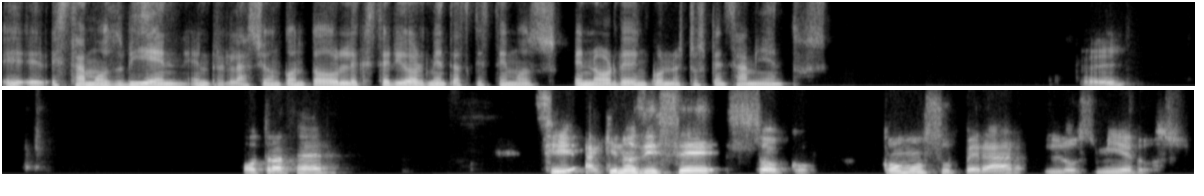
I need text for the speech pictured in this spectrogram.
eh, estamos bien en relación con todo el exterior mientras que estemos en orden con nuestros pensamientos. Ok. ¿Otra, Fer? Sí, aquí nos dice Soco, ¿cómo superar los miedos?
